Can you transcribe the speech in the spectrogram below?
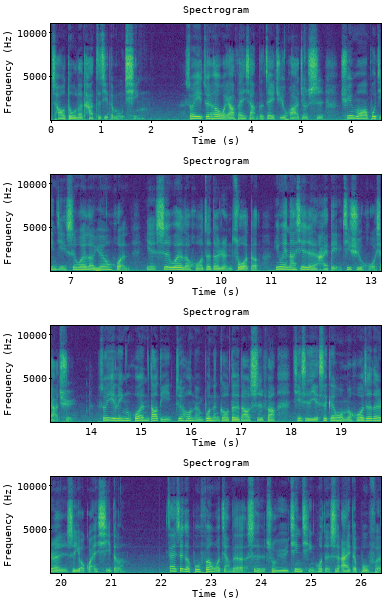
超度了她自己的母亲，所以最后我要分享的这句话就是：驱魔不仅仅是为了冤魂，也是为了活着的人做的，因为那些人还得继续活下去。所以灵魂到底最后能不能够得到释放，其实也是跟我们活着的人是有关系的。在这个部分，我讲的是属于亲情或者是爱的部分。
